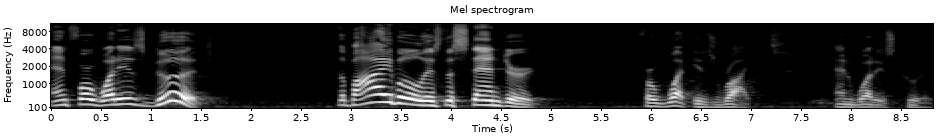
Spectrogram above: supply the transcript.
and for what is good. The Bible is the standard for what is right and what is good.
